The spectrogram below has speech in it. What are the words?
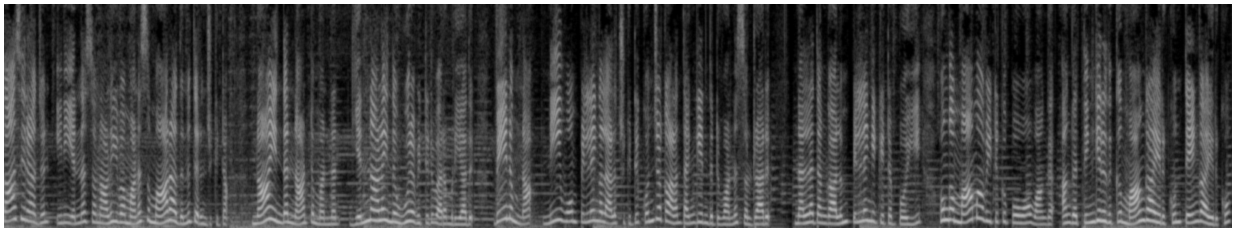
காசிராஜன் இனி என்ன சொன்னாலும் இவன் மனசு மாறாதுன்னு தெரிஞ்சுக்கிட்டான். நான் இந்த நாட்டு மன்னன். என்னால இந்த ஊரை விட்டுட்டு வர முடியாது. வேணும்னா நீ உன் பிள்ளைங்களை அழைச்சிக்கிட்டு கொஞ்ச காலம் தங்கி இருந்துட்டு வான்னு சொல்றாரு. நல்ல தங்காலும் பிள்ளைங்க கிட்ட போய் உங்க மாமா வீட்டுக்கு போவோம் வாங்க. அங்க திங்கிறதுக்கு மாங்காய் இருக்கும் தேங்காய் இருக்கும்.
